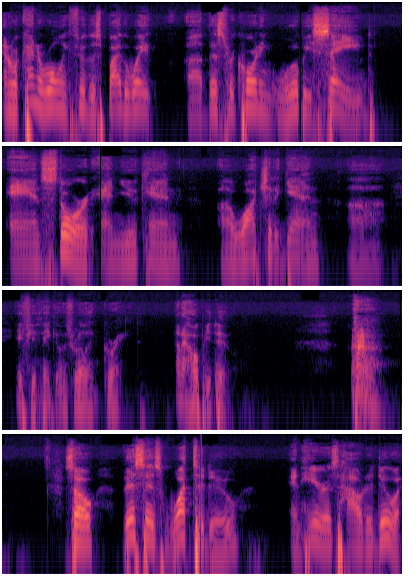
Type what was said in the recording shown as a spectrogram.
And we're kind of rolling through this. By the way, uh, this recording will be saved and stored, and you can uh, watch it again uh, if you think it was really great. And I hope you do. so this is what to do, and here is how to do it.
